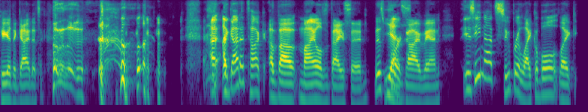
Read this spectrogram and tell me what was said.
hear the guy that's like. I, I, gotta talk about Miles Dyson. This poor guy, man is he not super likable? Like,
